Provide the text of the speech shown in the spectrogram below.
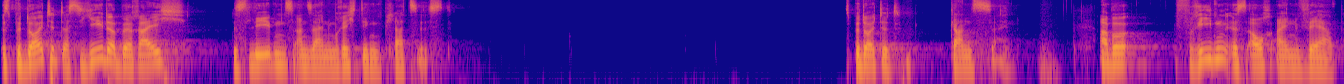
Es bedeutet, dass jeder Bereich des Lebens an seinem richtigen Platz ist. Es bedeutet ganz sein. Aber Frieden ist auch ein Verb,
